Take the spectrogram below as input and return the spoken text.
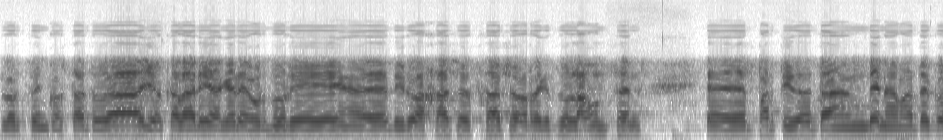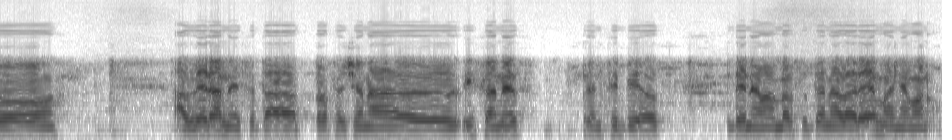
lortzen kostatu da, jokalariak ere urduri, e, dirua jaso ez jaso, horrek du laguntzen e, partidoetan dena emateko alderan, ez eta profesional izanez, printzipioz dena eman barzuten alare, baina, bueno,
